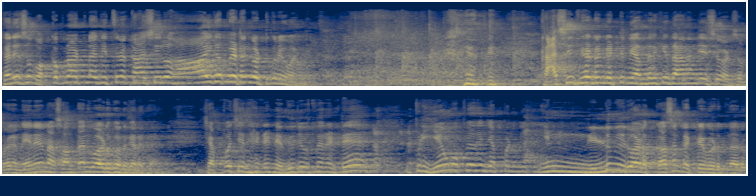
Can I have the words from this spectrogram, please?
కనీసం ఒక్క ప్లాట్ నాకు ఇచ్చిన కాశీలో హాయిగా పీఠం కట్టుకునేవాడిని. కాశీపీఠం కట్టి మీ అందరికీ దానం చేసేవాడు శుభ్రంగా. నేనే నా సొంతానికి వాడుకోను కనుక. చెప్పొచ్చేది ఏంటంటే ఎందుకు చెబుతున్నానంటే ఇప్పుడు ఏం ఉపయోగం చెప్పండి మీకు? ఇన్ని ఇళ్ళు మీరు వాళ్ళ కోసం కట్టే పెడుతున్నారు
